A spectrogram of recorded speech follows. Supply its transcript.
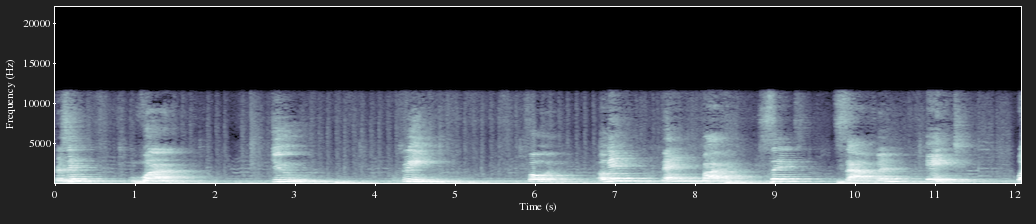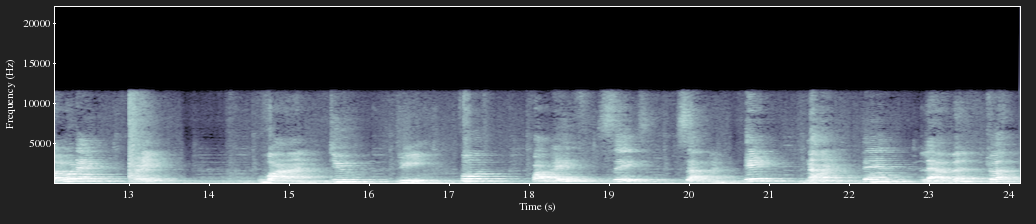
फिर से one two three four okay then five six seven eight one more time ready one two three four five six seven eight nine ten eleven twelve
